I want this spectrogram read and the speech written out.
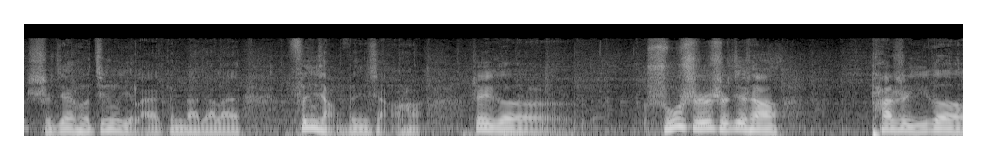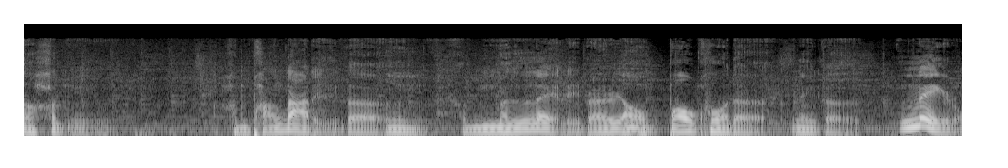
时间和精力来跟大家来分享分享哈。这个熟食实际上它是一个很很庞大的一个嗯。门类里边要嗯包括的那个内容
